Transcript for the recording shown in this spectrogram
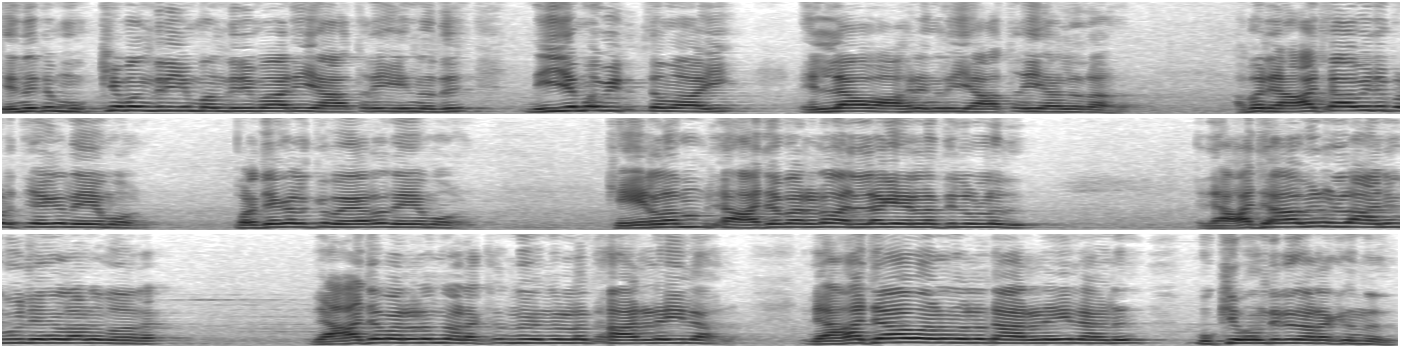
എന്നിട്ട് മുഖ്യമന്ത്രിയും മന്ത്രിമാരും യാത്ര ചെയ്യുന്നത് നിയമവിരുദ്ധമായി എല്ലാ വാഹനങ്ങളും യാത്ര ചെയ്യാനുള്ളതാണ്. അപ്പോൾ രാജാവിന് പ്രത്യേക നിയമമാണ്. പ്രജകൾക്ക് വേറെ നിയമമാണ്. കേരളം രാജഭരണമല്ല കേരളത്തിലുള്ളത്. രാജാവിനുള്ള ആനുകൂല്യങ്ങളാണ് വേറെ. രാജഭരണം നടക്കുന്നു എന്നുള്ള ധാരണയിലാണ്. രാജാവാണെന്നുള്ള ധാരണയിലാണ് മുഖ്യമന്ത്രി നടക്കുന്നത്.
